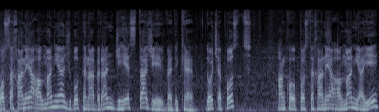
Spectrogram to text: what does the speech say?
پستخانه آلمانیا جبو پنابران جهه ستاجی ودکه دوچه پست انکو پستخانه آلمانیایی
